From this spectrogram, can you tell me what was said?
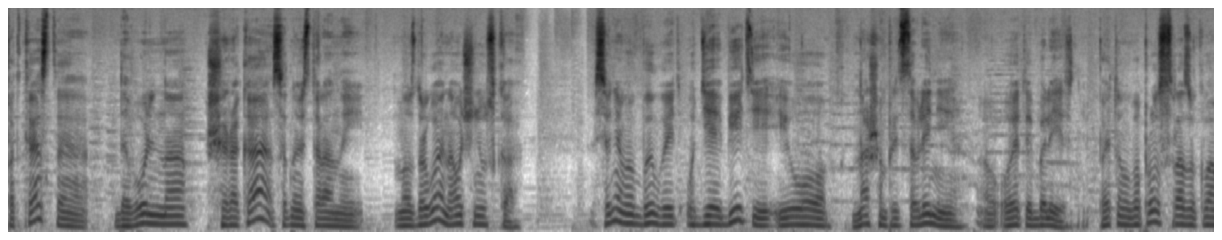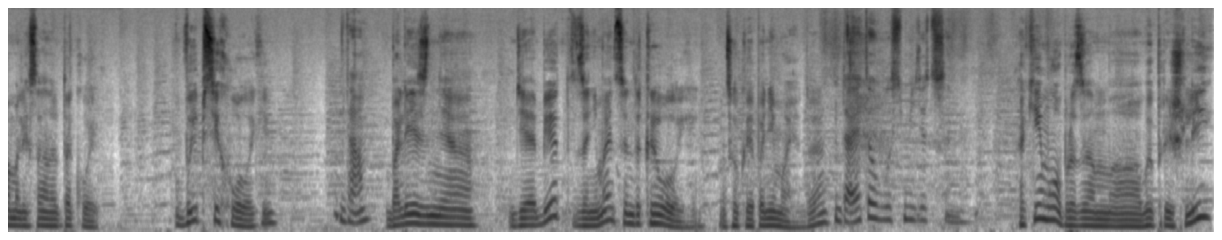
подкаста довольно широка, с одной стороны, но с другой она очень узка. Сегодня мы будем говорить о диабете и о нашем представлении о этой болезни. Поэтому вопрос сразу к вам, Александр, такой. Вы психологи, да. Болезнь э, диабет занимаются эндокринологи, насколько я понимаю, да? Да, это область медицины. Каким образом э, вы пришли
